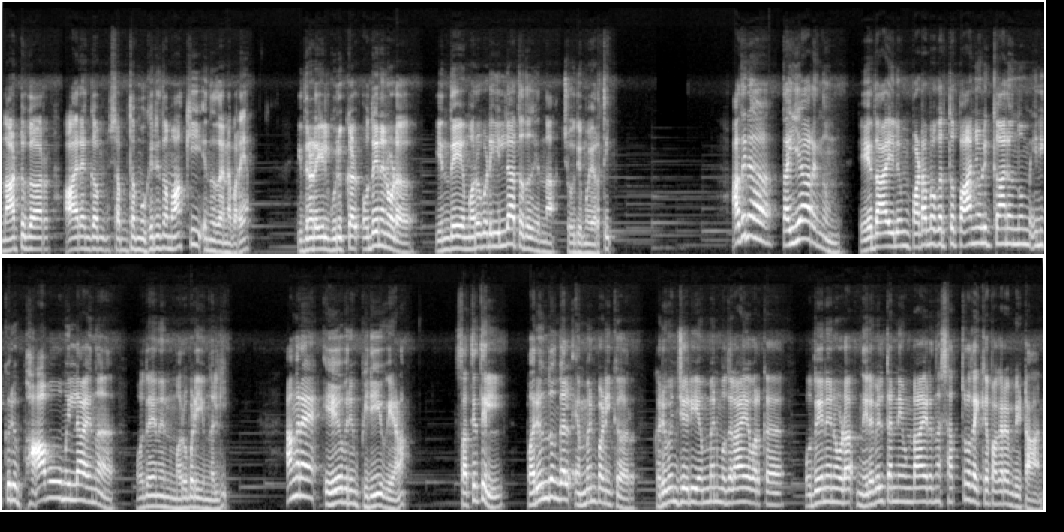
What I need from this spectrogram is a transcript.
നാട്ടുകാർ ആ രംഗം ശബ്ദമുഖരിതമാക്കി എന്ന് തന്നെ പറയാം. ഇതിനിടയിൽ ഗുരുക്കൾ ഒതേനോട് എന്തേ മറുപടിയില്ലാത്തത് എന്ന ചോദ്യമുയർത്തി അതിന് തയ്യാറെന്നും ഏതായാലും പടമുഖത്ത് പാഞ്ഞൊളിക്കാനൊന്നും എനിക്കൊരു ഭാവവുമില്ല എന്ന് ഉദയനൻ മറുപടിയും നൽകി. അങ്ങനെ ഏവരും പിരിയുകയാണ്. സത്യത്തിൽ പരുന്തുങ്കൽ എം എൻ പണിക്കർ കരുവഞ്ചേരി എം എൻ മുതലായവർക്ക് ഉദയനോട് നിലവിൽ തന്നെ ഉണ്ടായിരുന്ന ശത്രുതയ്ക്ക് പകരം വീട്ടാൻ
